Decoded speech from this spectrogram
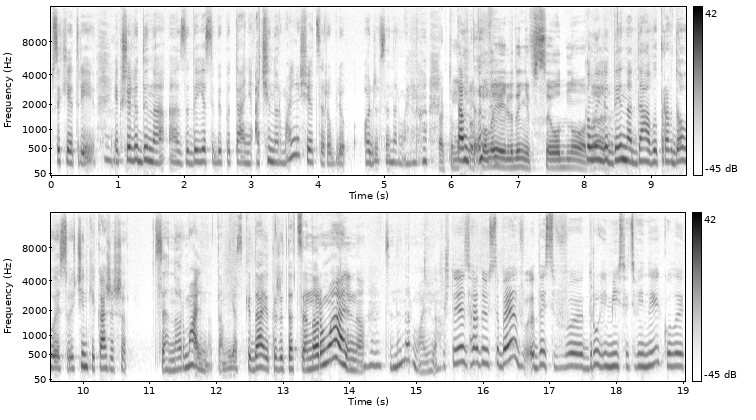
психіатрію. Якщо людина задає собі питання, а чи нормально, що я це роблю? Отже, все нормально. Так, тому Там- що коли людині все одно коли да, людина да, виправдовує свої вчинки, каже, що це нормально. Там я скидаю, кажу, та це нормально. Це не нормально. Просто я згадую себе десь в другий місяць війни, коли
